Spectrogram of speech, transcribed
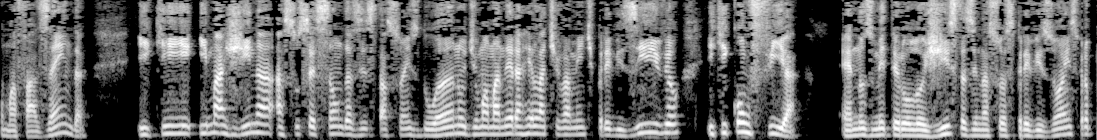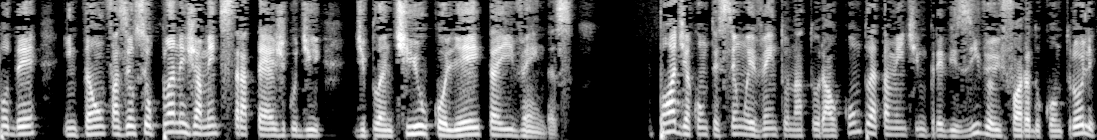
uma fazenda e que imagina a sucessão das estações do ano de uma maneira relativamente previsível e que confia é, nos meteorologistas e nas suas previsões para poder, então, fazer o seu planejamento estratégico de, de plantio, colheita e vendas pode acontecer um evento natural completamente imprevisível e fora do controle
